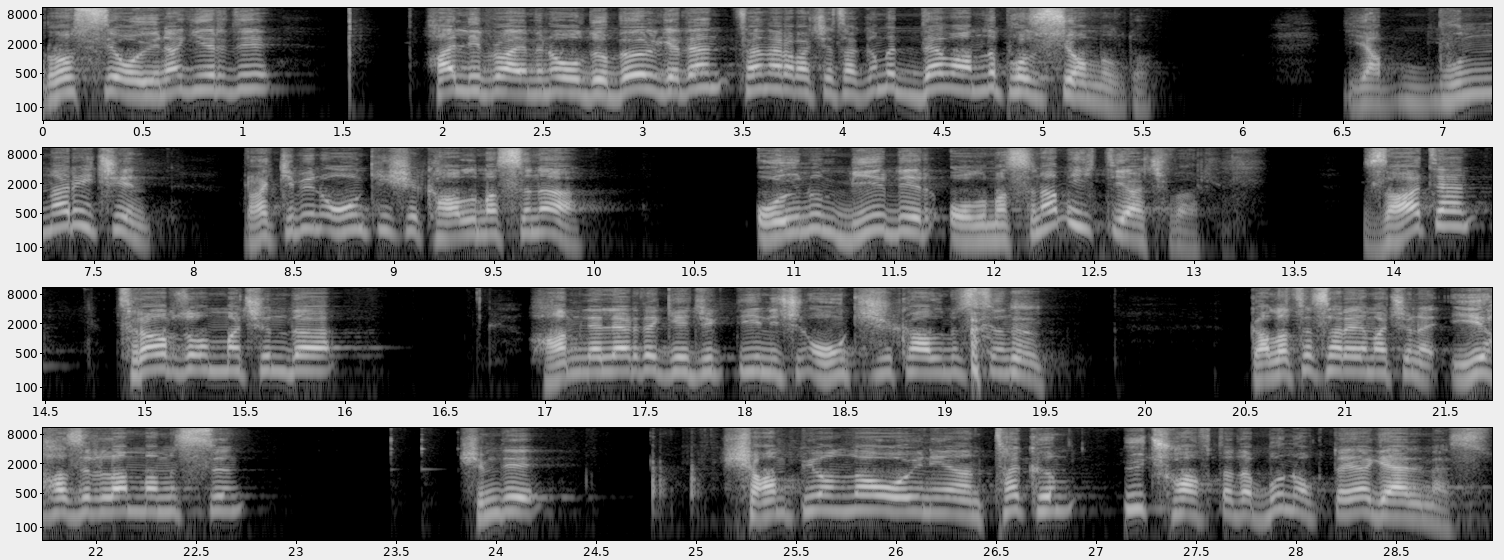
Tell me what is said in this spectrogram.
Rossi oyuna girdi. Halil İbrahim'in olduğu bölgeden Fenerbahçe takımı devamlı pozisyon buldu. Ya bunlar için rakibin 10 kişi kalmasına, oyunun 1-1 olmasına mı ihtiyaç var? Zaten Trabzon maçında hamlelerde geciktiğin için 10 kişi kalmışsın. Galatasaray maçına iyi hazırlanmamışsın. Şimdi şampiyonluğa oynayan takım 3 haftada bu noktaya gelmez.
